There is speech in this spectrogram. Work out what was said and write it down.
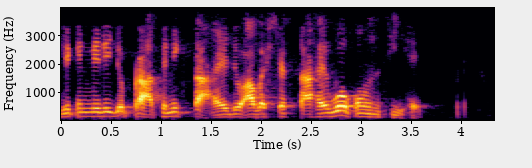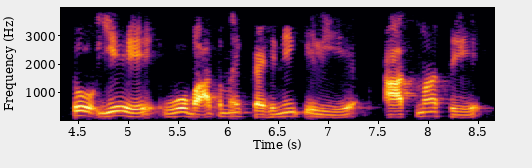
लेकिन मेरी जो प्राथमिकता है, जो आवश्यकता है, वो कौन सी है? तो ये, वो बात मैं कहने के लिए आत्मा से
